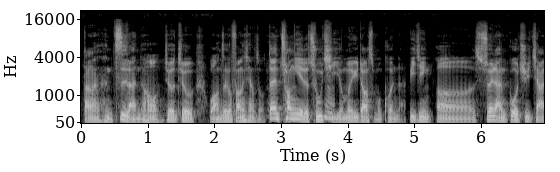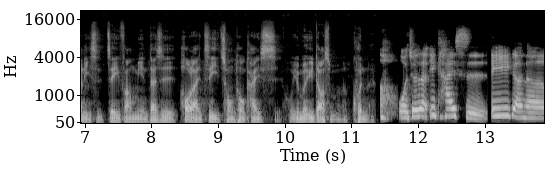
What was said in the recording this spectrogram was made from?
当然很自然的哈，就就往这个方向走。但创业的初期有没有遇到什么困难？毕竟呃，虽然过去家里是这一方面，但是后来自己从头开始，有没有遇到什么困难？哦，我觉得一开始第一个呢，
